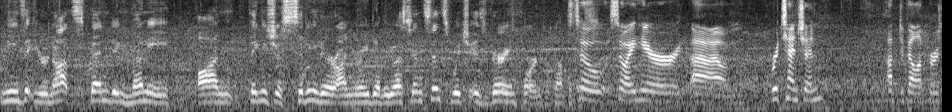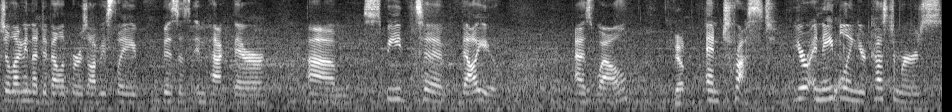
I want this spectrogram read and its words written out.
means that you're not spending money on things just sitting there on your AWS instance, which is very important for companies. So, so I hear um, retention of developers, you're letting the developers obviously business impact there, um, speed to value as well, Yep. and trust. You're enabling your customers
